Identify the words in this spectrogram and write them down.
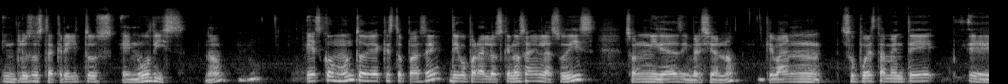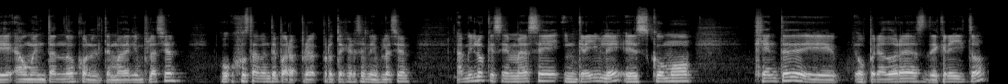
incluso hasta créditos en UDIs, ¿no? Uh ¿Es común todavía que esto pase? Digo, para los que no saben, las UDIs son unidades de inversión, ¿no? Que van supuestamente eh, aumentando con el tema de la inflación, justamente para protegerse de la inflación. A mí lo que se me hace increíble es cómo gente de operadoras de crédito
